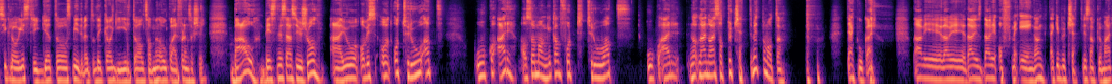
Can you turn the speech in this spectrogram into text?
psykologisk trygghet og smidigmetodikk og agilt og alt sammen, og OKR for den saks skyld. BAU, business as usual, er jo å, å, å tro at OKR Altså, mange kan fort tro at OKR Nei, nå har jeg satt budsjettet mitt, på en måte. Det er ikke OKR. Da er, vi, da, er vi, da, er vi, da er, vi, off med en gang. Det er ikke budsjett vi snakker om her.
